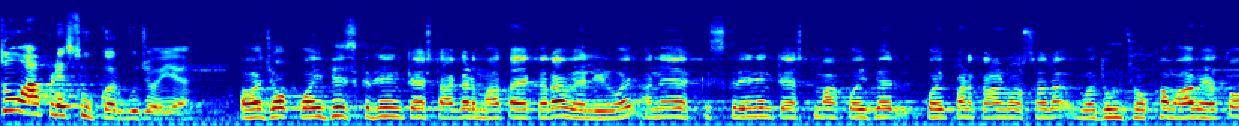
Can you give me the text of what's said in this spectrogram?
તો આપણે શું કરવું જોઈએ? હવે જો કોઈ બી સ્ક્રીનિંગ ટેસ્ટ આગળ માતાએ કરાવેલી હોય અને સ્ક્રીનિંગ ટેસ્ટમાં કોઈ ફેર કોઈ પણ કારણોસર વધુ જોખમ આવે તો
